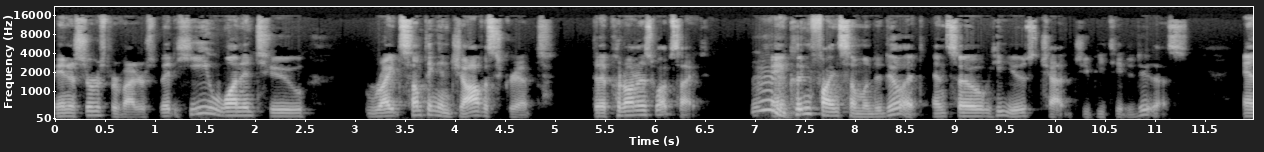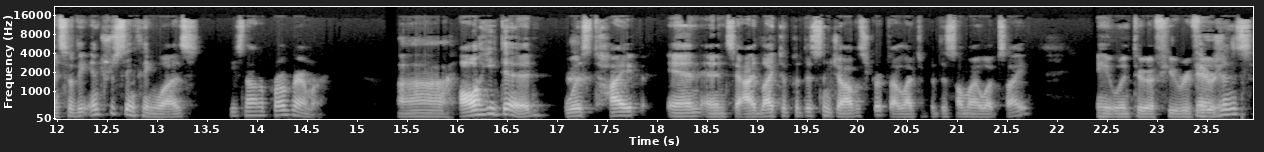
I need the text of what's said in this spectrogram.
managed service providers, but he wanted to write something in JavaScript to put on his website mm. and couldn't find someone to do it. And so he used Chat GPT to do this. And so the interesting thing was he's not a programmer. Uh, All he did was type in and say, I'd like to put this in JavaScript. I'd like to put this on my website. And he went through a few revisions.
